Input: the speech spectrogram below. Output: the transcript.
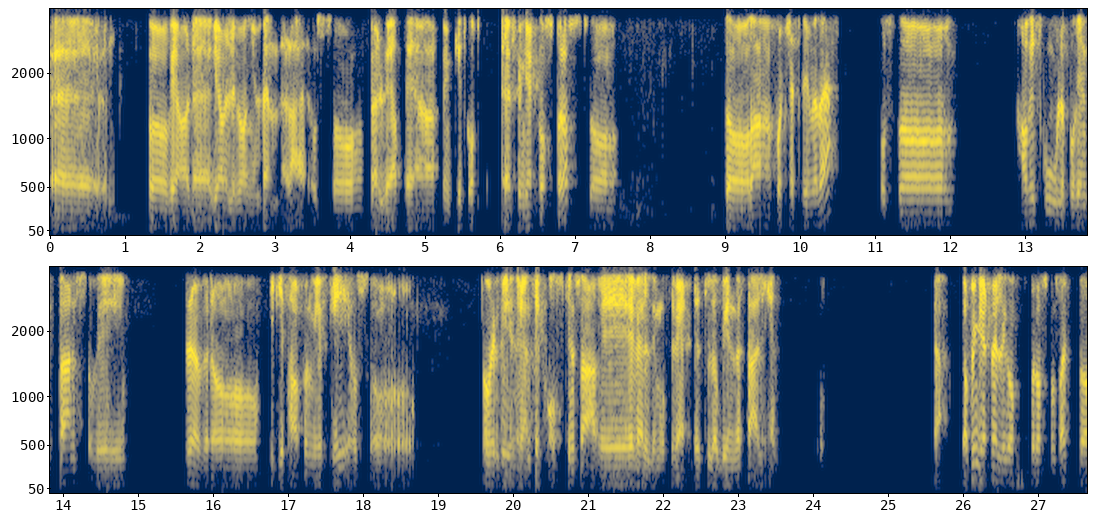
Uh, så vi har, det, vi har, veldig mange venner der. Og så føler vi at det har fungert godt, fungert godt for oss. Så, så da fortsetter vi med det. Og så har vi skole på vinteren, så vi prøver å ikke ta for mye fri. Og så når vi begynner igjen til påsken, så er vi veldig motiverte til å begynne seilingen. Ja, det har fungert veldig godt for oss, som sagt, så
